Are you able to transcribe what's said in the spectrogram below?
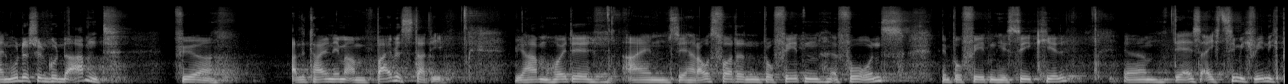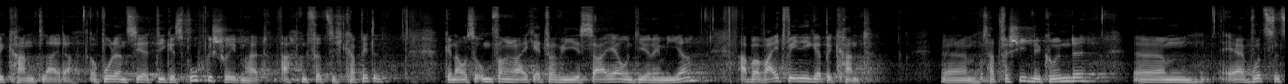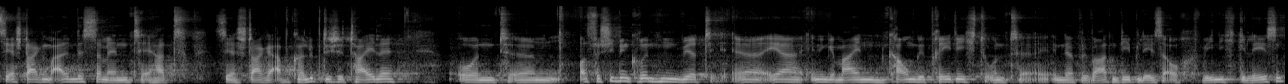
Einen wunderschönen guten Abend für alle Teilnehmer am Bible Study. Wir haben heute einen sehr herausfordernden Propheten vor uns, den Propheten Hesekiel. Ähm, der ist eigentlich ziemlich wenig bekannt, leider, obwohl er ein sehr dickes Buch geschrieben hat, 48 Kapitel, genauso umfangreich etwa wie Jesaja und Jeremia, aber weit weniger bekannt. Ähm, es hat verschiedene Gründe. Ähm, er wurzelt sehr stark im Alten Testament, er hat sehr starke apokalyptische Teile und ähm, aus verschiedenen Gründen wird äh, er in den Gemeinden kaum gepredigt und äh, in der privaten Bibellese auch wenig gelesen.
